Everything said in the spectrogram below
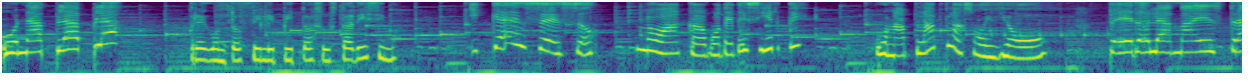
¿Una plapla? Preguntó Filipito asustadísimo. ¿Y qué es eso? No acabo de decirte. Una plapla soy yo. Pero la maestra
